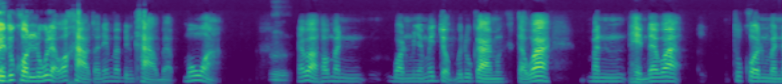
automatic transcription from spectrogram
คือทุกคนรู้แหละว่าข่าวตอนนี้มันเป็นข่าวแบบมั่วอืมใช่ป่ะเพราะมันบอลมันยังไม่จบฤดูกาลมันแต่ว่ามันเห็นได้ว่าทุกคนมัน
